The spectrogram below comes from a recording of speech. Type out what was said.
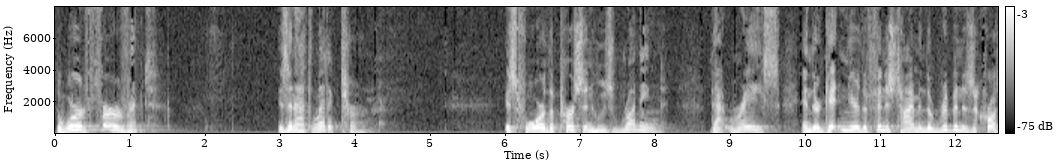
The word fervent is an athletic term it's for the person who's running that race and they're getting near the finish time and the ribbon is across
